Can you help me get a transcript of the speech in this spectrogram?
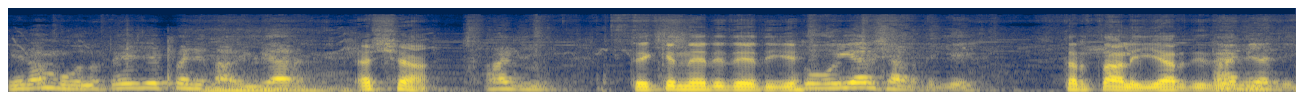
ਇਹਦਾ ਮੁੱਲ ਤੇ ਜੇ 45000 ਅੱਛਾ। ਹਾਂਜੀ। ਤੇ ਕਿੰਨੇ ਦੀ ਦੇ ਦਈਏ? 2000 ਛੱਡ ਦਈਏ। 43000 ਦੀ ਦੇ ਹਾਂਜੀ, ਦਈਏ। ਹਾਂਜੀ।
